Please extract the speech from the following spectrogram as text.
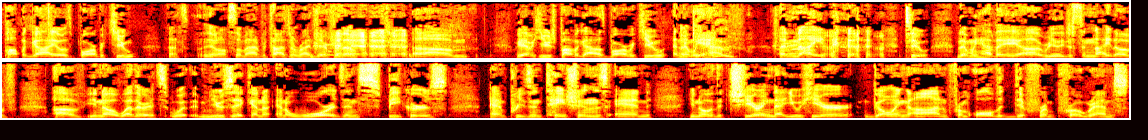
Papagayos barbecue. That's, you know, some advertisement right there for them. um, we have a huge Papagayos barbecue, and then we have a night too. Then we have a uh, really just a night of of you know whether it's with music and and awards and speakers and presentations and you know the cheering that you hear going on from all the different programs.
